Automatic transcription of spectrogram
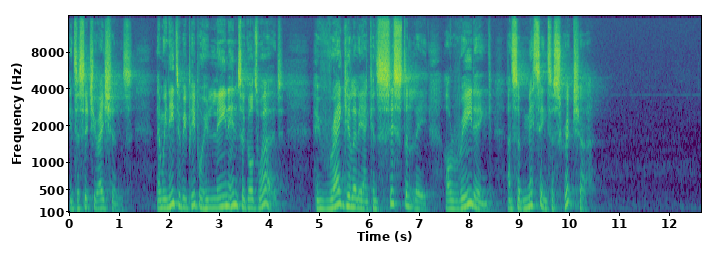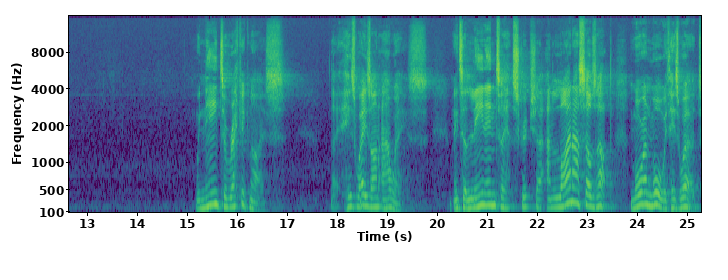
into situations, then we need to be people who lean into God's word, who regularly and consistently are reading and submitting to Scripture. We need to recognize that His ways aren't our ways. We need to lean into Scripture and line ourselves up more and more with His Word.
